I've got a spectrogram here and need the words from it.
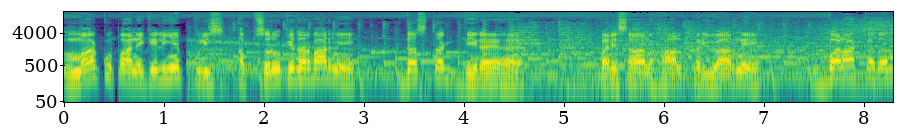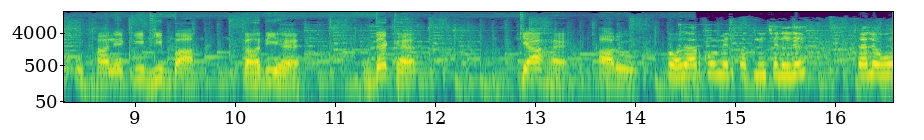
माँ को पाने के लिए पुलिस अफसरों के दरबार में दस्तक दे रहे हैं। परेशान हाल परिवार ने बड़ा कदम उठाने की भी बात कह दी है। देखें क्या है आरोप 2000 को मेरी पत्नी चली गई। पहले वो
